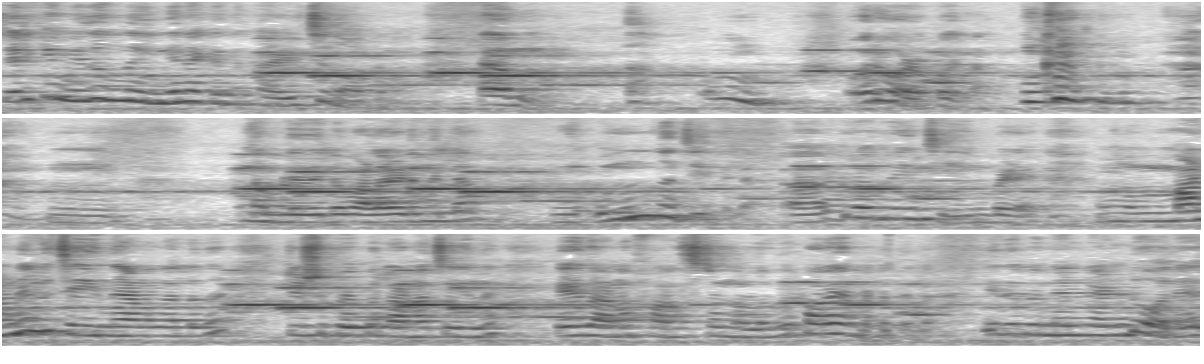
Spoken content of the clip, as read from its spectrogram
ശരിക്കും ഇതൊന്ന് ഇങ്ങനെയൊക്കെ ഒന്ന് കഴിച്ചു നോക്കണം. ഒരു കുഴപ്പമില്ല. നമ്മളിതിൽ വളമിടുന്നില്ല. ഒന്നും ചെയ്യുന്നില്ല. ഗ്രോഗ്രീൻ ചെയ്യുമ്പോഴേ. മണ്ണിൽ ചെയ്യുന്നതാണോ നല്ലത്. ടിഷ്യൂ പേപ്പറിലാണോ ചെയ്യുന്നത്? ഏതാണോ ഫാസ്റ്റ് എന്നുള്ളത് പറയാൻ പറ്റത്തില്ല. ഇത് പിന്നെ രണ്ടും ഒരേ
